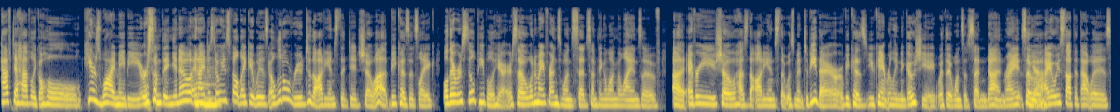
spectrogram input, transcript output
have to have like a whole, here's why maybe, or something, you know? And mm-hmm. I just mm-hmm. always felt like it was a little rude to the audience that did show up because it's like, well, there were still people here. So one of my friends once said something along the lines of, uh, every show has the audience that was meant to be there because you can't really negotiate with it once it's said and done, right? So yeah. I always thought that that was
